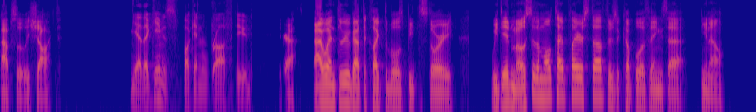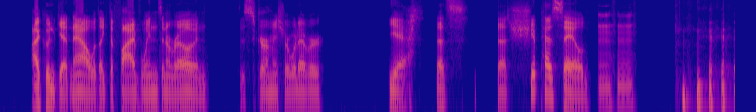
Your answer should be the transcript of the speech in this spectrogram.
absolutely shocked. yeah, that game is fucking rough, dude. Yeah. I went through, got the collectibles, beat the story. We did most of the multiplayer stuff. There's a couple of things that, you know, I couldn't get now with like the five wins in a row and the skirmish or whatever. Yeah, that's that ship has sailed. Mm-hmm.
